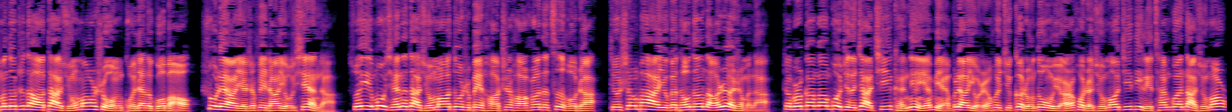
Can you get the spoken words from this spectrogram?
们都知道，大熊猫是我们国家的国宝，数量也是非常有限的，所以目前的大熊猫都是被好吃好喝的伺候着，就生怕有个头疼脑热什么的。这不是刚刚过去的假期，肯定也免不了有人会去各种动物园或者熊猫基地里参观大熊猫。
